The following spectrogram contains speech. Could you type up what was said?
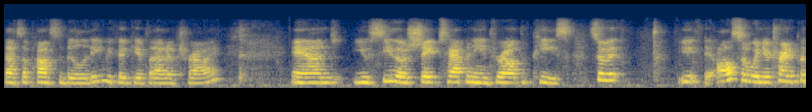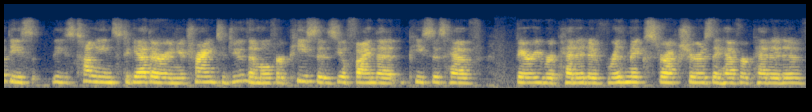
That's a possibility. We could give that a try. And you see those shapes happening throughout the piece. So it, you, also when you're trying to put these these tonguings together and you're trying to do them over pieces, you'll find that pieces have very repetitive rhythmic structures. They have repetitive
